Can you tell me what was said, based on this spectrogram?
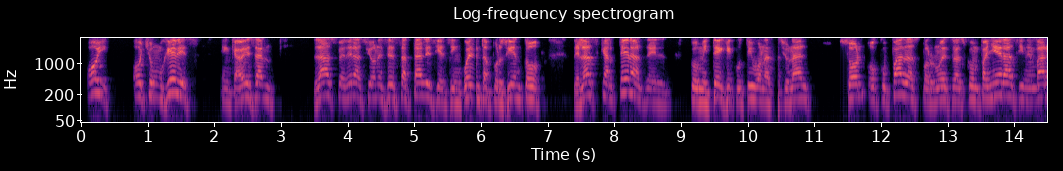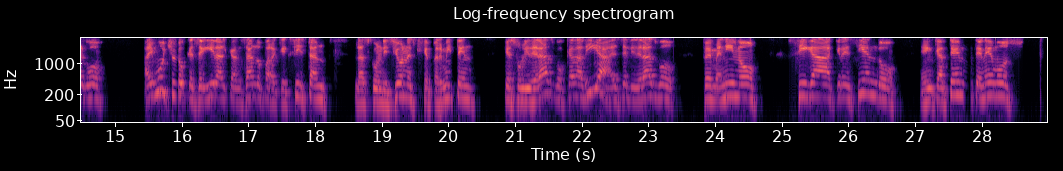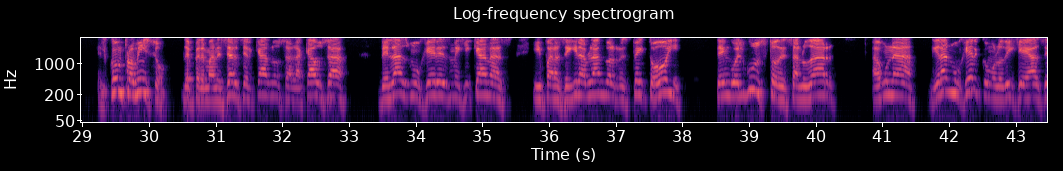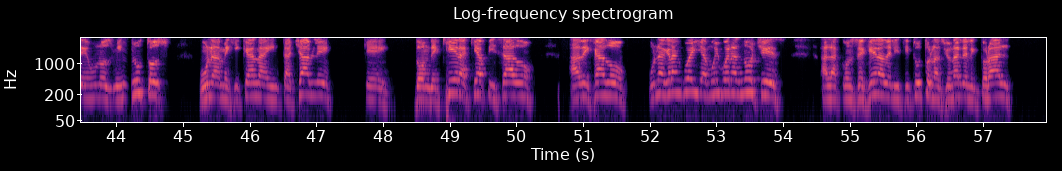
Hoy, ocho mujeres encabezan las federaciones estatales y el 50% de las carteras del Comité Ejecutivo Nacional son ocupadas por nuestras compañeras. Sin embargo, hay mucho que seguir alcanzando para que existan las condiciones que permiten que su liderazgo cada día, ese liderazgo femenino, siga creciendo. En CATEM tenemos el compromiso de permanecer cercanos a la causa de las mujeres mexicanas. Y para seguir hablando al respecto, hoy tengo el gusto de saludar a una gran mujer, como lo dije hace unos minutos, una mexicana intachable que donde quiera que ha pisado ha dejado una gran huella. Muy buenas noches a la consejera del Instituto Nacional Electoral,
